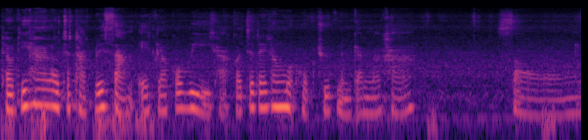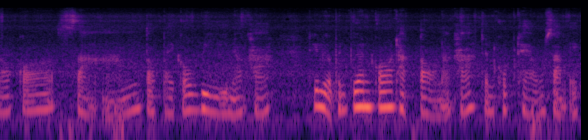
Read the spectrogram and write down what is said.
แถวที่ 5 เราจะถักด้วย 3x แล้วก็ v ค่ะ ก็จะได้ทั้งหมด 6 ชุดเหมือนกันนะคะ 2 แล้วก็ 3 ต่อไปก็ v นะคะ ที่เหลือเพื่อนๆก็ถักต่อนะคะ จนครบแถว 3x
